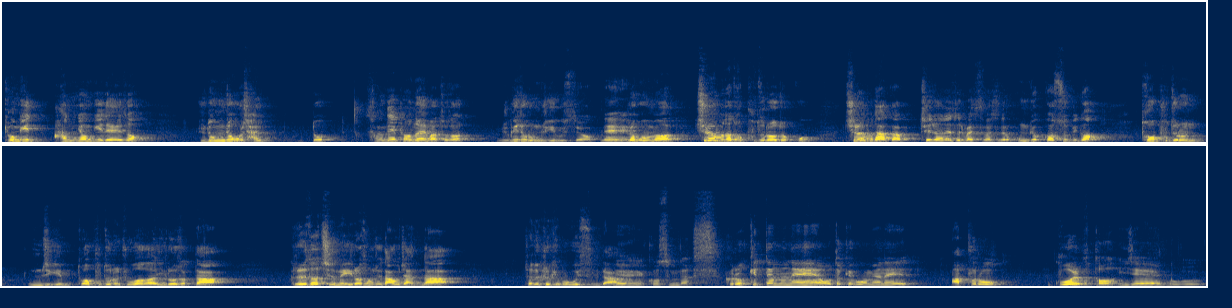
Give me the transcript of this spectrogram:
경기 한 경기 내에서 유동적으로 잘 또 상대 변화에 맞춰서 유기적으로 움직이고 있어요. 네. 이런 거 보면 7월보다 더 부드러워졌고 7월보다 아까 최전 해설이 말씀하신 대로 공격과 수비가 더 부드러운 움직임, 더 부드러운 조화가 이루어졌다. 그래서 지금의 이런 성적이 나오지 않나. 저는 그렇게 보고 있습니다. 네, 그렇습니다. 그렇기 때문에 어떻게 보면은 앞으로 9월부터 이제 뭐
